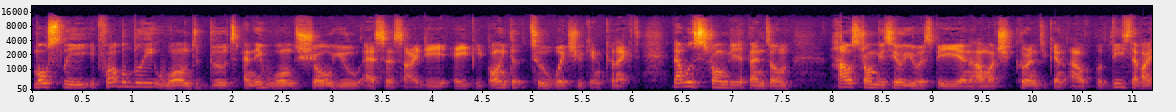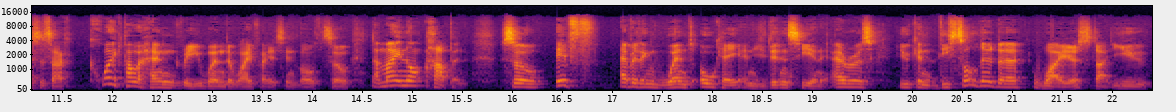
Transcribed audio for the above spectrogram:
Mostly, it probably won't boot and it won't show you SSID AP point to which you can connect. That will strongly depend on how strong is your USB and how much current you can output. These devices are quite power hungry when the Wi-Fi is involved, so that might not happen. So if everything went okay and you didn't see any errors, you can desolder the wires that you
